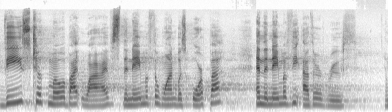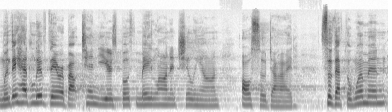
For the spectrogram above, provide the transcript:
These took Moabite wives. The name of the one was Orpah, and the name of the other Ruth. And when they had lived there about 10 years, both Mahlon and Chilion also died, so that the woman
